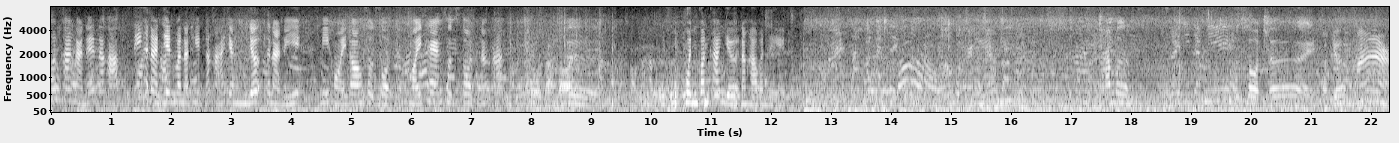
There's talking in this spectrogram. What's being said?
ค่อนข้างหนาแน่นนะคะ นี่ขนาดเย็นวันอาทิตย์นะคะ ยังเยอะขนาดนี้มีหอยดองสดๆหอยแครงสดๆนะคะโลสามร้อเอยอคนค่อนข้างเยอะนะคะวันนี้ปลาหมึก สดๆเลย เยอะมาก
